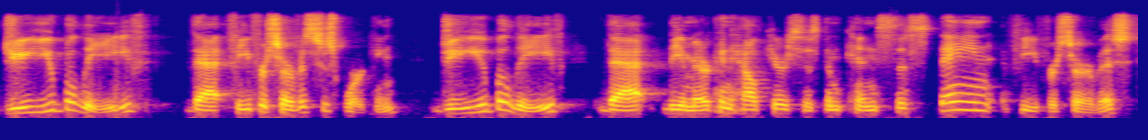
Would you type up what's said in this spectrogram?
do you believe that fee for service is working? Do you believe that the American healthcare system can sustain fee for service?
